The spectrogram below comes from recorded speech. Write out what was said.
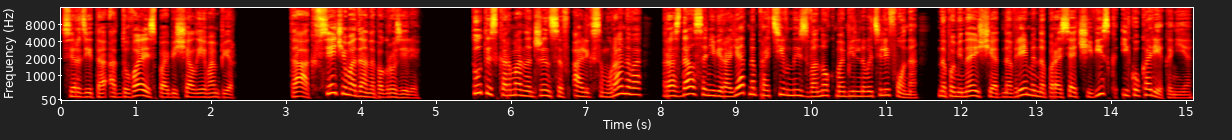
сердито отдуваясь, пообещал ей вампир. «Так, все чемоданы погрузили?» Тут из кармана джинсов Алекса Муранова раздался невероятно противный звонок мобильного телефона, напоминающий одновременно поросячий виск и кукареканье.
